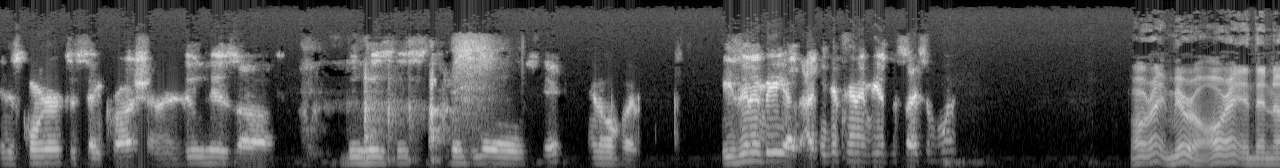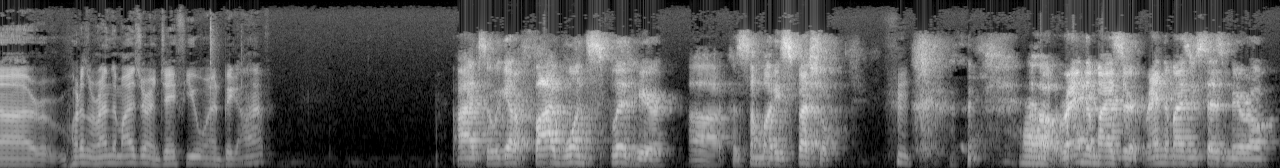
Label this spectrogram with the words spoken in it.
in his corner to say crush and do his uh, do his his his little stick. You know, but he's gonna be. I I think it's gonna be a decisive win. All right, Miro. All right, and then uh, what does the randomizer and J Few and Big Al have? All right, so we got a five-one split here because somebody's special. uh, randomizer, randomizer says Miro.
